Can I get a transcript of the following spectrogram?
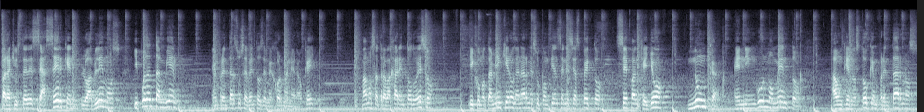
para que ustedes se acerquen, lo hablemos y puedan también enfrentar sus eventos de mejor manera, ¿ok? Vamos a trabajar en todo eso y como también quiero ganarme su confianza en ese aspecto, sepan que yo nunca, en ningún momento, aunque nos toque enfrentarnos,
